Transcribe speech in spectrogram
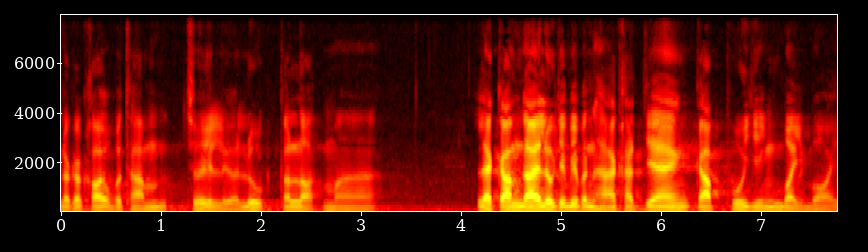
แล้วก็คอยอุปถัมภ์ช่วยเหลือลูกตลอดมา และกรรมใดลูกจะมีปัญหาขัดแย้งกับผู้หญิงบ่อย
